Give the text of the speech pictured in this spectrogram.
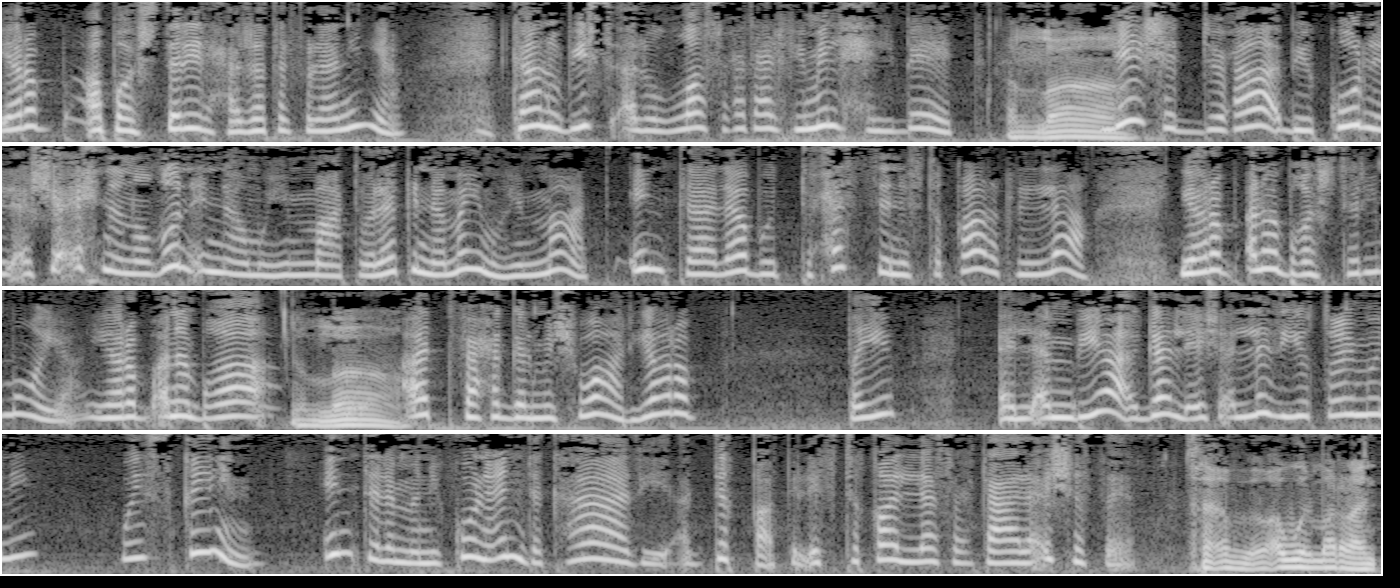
يا رب أبغى أشتري الحاجات الفلانية. كانوا بيسألوا الله سبحانه وتعالى في ملح البيت. الله. ليش الدعاء بيكون للأشياء؟ إحنا نظن إنها مهمات ولكنها ما هي مهمات. أنت لابد تحسن افتقارك لله. يا رب أنا أبغى أشتري موية. يا رب أنا أبغى الله. أدفع حق المشوار. يا رب. طيب الأنبياء قال إيش؟ الذي يطعمني ويسقين أنت لما يكون عندك هذه الدقة في الافتقار لله سبحانه وتعالى إيش يصير؟ أول مرة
